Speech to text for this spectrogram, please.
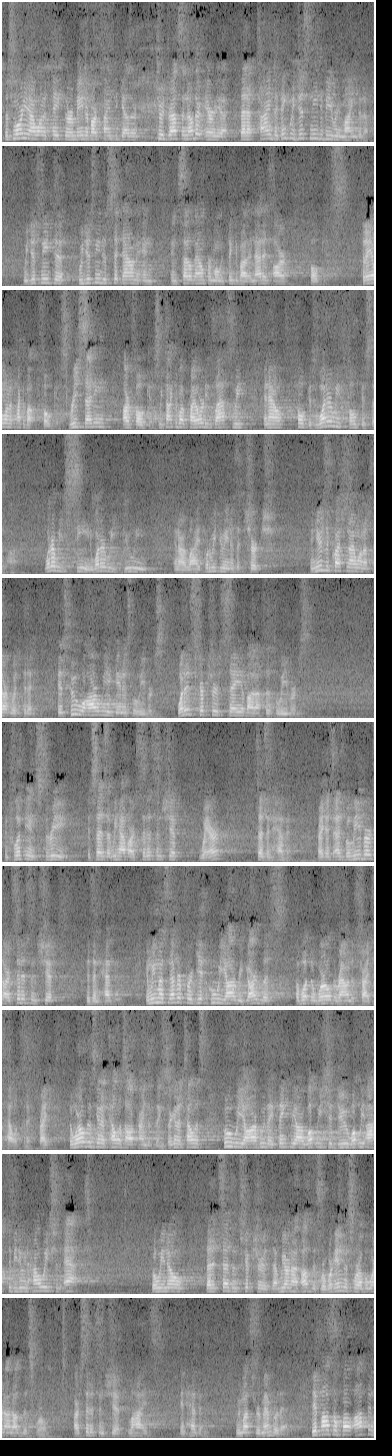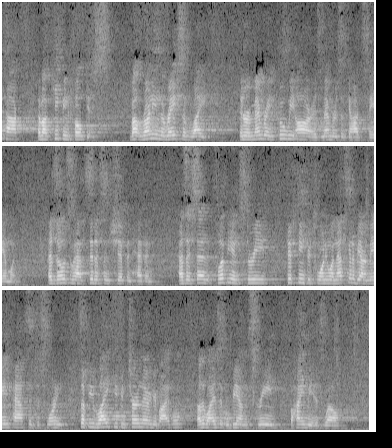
This morning, I want to take the remainder of our time together to address another area that at times I think we just need to be reminded of. We just need to, we just need to sit down and, and settle down for a moment, think about it, and that is our focus. Today I want to talk about focus, resetting our focus. We talked about priorities last week, and now focus. What are we focused upon? What are we seeing? What are we doing in our lives? What are we doing as a church? And here's the question I want to start with today is who are we again as believers? What does Scripture say about us as believers? In Philippians 3, it says that we have our citizenship where? It says in heaven. Right? As, as believers, our citizenship is in heaven. And we must never forget who we are, regardless of what the world around us tries to tell us today, right? The world is going to tell us all kinds of things. They're going to tell us who we are, who they think we are, what we should do, what we ought to be doing, how we should act. But we know that it says in Scripture that we are not of this world. We're in this world, but we're not of this world. Our citizenship lies in heaven. We must remember that. The Apostle Paul often talked about keeping focus, about running the race of life, and remembering who we are as members of God's family, as those who have citizenship in heaven. As I said, Philippians 3 15 through 21, that's going to be our main passage this morning. So if you'd like, you can turn there in your Bible. Otherwise, it will be on the screen behind me as well.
